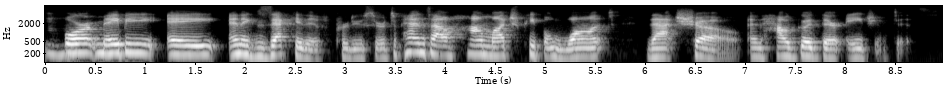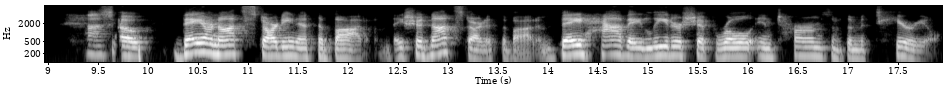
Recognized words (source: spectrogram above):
Mm-hmm. Or maybe a an executive producer. It depends on how much people want that show and how good their agent is. So they are not starting at the bottom. They should not start at the bottom. They have a leadership role in terms of the material.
